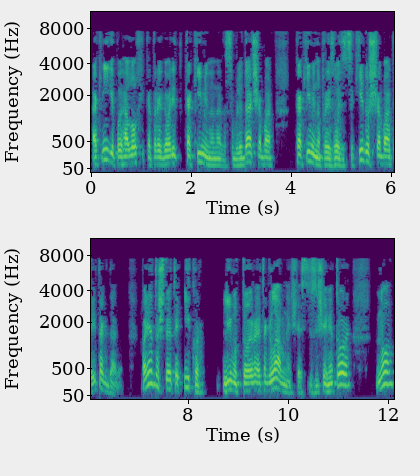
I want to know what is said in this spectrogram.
а книги по Галохе, которые говорят, как именно надо соблюдать шаббат, как именно производится кидуш шаббата и так далее. Понятно, что это икор лимут Тойра, это главная часть изучения Торы, но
